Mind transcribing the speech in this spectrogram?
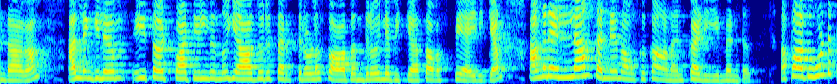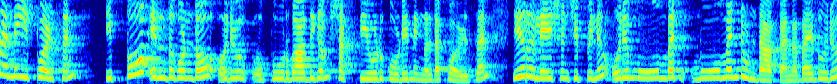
ഉണ്ടായിട്ടുണ്ടാകാം അല്ലെങ്കിൽ ഈ തേർഡ് പാർട്ടിയിൽ നിന്നും യാതൊരു തരത്തിലുള്ള സ്വാതന്ത്ര്യവും ലഭിക്കാത്ത അവസ്ഥയായിരിക്കാം. അങ്ങനെ എല്ലാം തന്നെ നമുക്ക് കാണാൻ കഴിയുന്നുണ്ട്. അപ്പൊ അതുകൊണ്ട് തന്നെ ഈ പേഴ്സൺ ഇപ്പോ എന്തുകൊണ്ടോ ഒരു പൂർവാധികം ശക്തിയോട് കൂടി നിങ്ങളുടെ പേഴ്സൺ ഈ റിലേഷൻഷിപ്പിൽ ഒരു മൂവ്മെന്റ് മൂവ്മെന്റ് ഉണ്ടാക്കാൻ അതായത് ഒരു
